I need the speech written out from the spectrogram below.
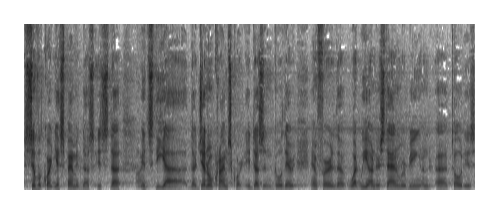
civil court, yes, ma'am, it does. It's the, it's the, uh, the general crimes court. It doesn't go there. And for the, what we understand, we're being, uh, told is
